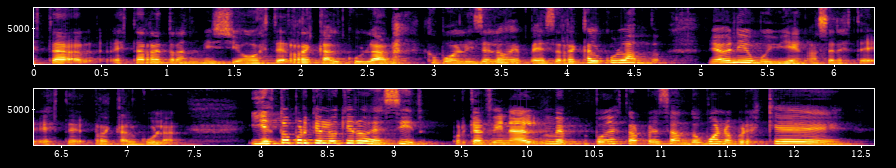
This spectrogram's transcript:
esta, esta retransmisión, este recalcular, como le dicen los GPS, recalculando, me ha venido muy bien hacer este, este recalcular. ¿Y esto por qué lo quiero decir? Porque al final me pueden estar pensando, bueno, pero es que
